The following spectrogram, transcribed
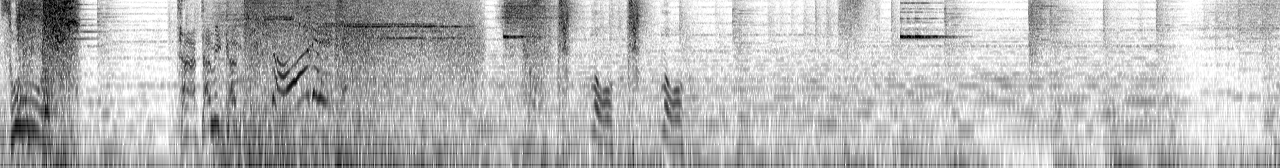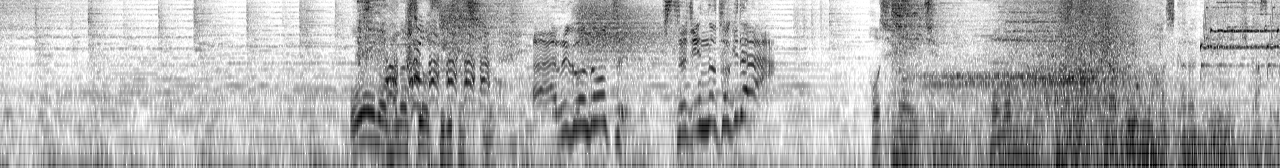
そう畳みかけもうもう。王の話をするとしよう。アルゴノーツ出陣の時だ星の宇宙物見の中楽園の端から君に聞かせよう。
